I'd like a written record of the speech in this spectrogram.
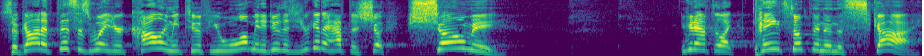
So, God, if this is what you're calling me to, if you want me to do this, you're going to have to show, show me. You're going to have to like paint something in the sky.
